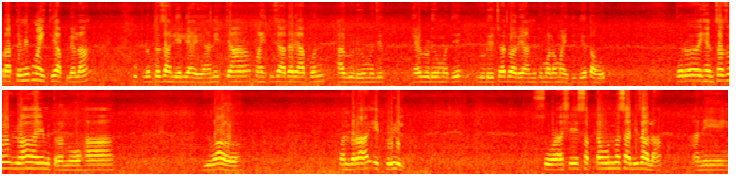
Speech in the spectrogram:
प्राथमिक माहिती आपल्याला उपलब्ध झालेली आहे. आणि त्या माहितीच्या आधारे आपण हा व्हिडिओ म्हणजे ह्या व्हिडिओमध्ये व्हिडिओच्याद्वारे आम्ही तुम्हाला माहिती देत आहोत. तर ह्यांचा जो विवाह आहे मित्रांनो हा विवाह पंधरा एप्रिल सोळाशे सत्तावन्न साली झाला आणि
